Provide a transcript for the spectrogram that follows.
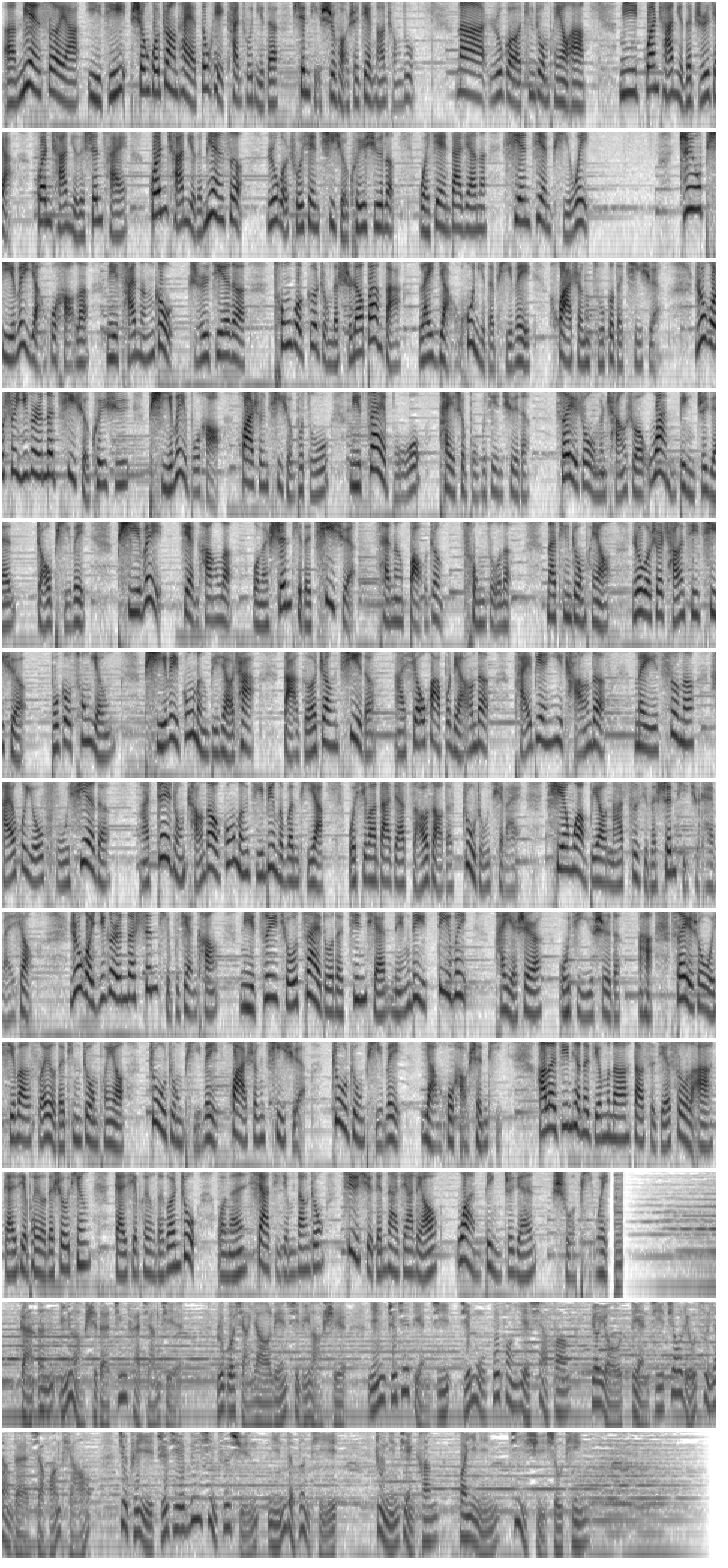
呃面色呀，以及生活状态呀，都可以看出你的身体是否是健康程度。那如果听众朋友啊，你观察你的指甲，观察你的身材，观察你的面色，如果出现气血亏虚了，我建议大家呢，先健脾胃。只有脾胃养护好了，你才能够直接的通过各种的食疗办法来养护你的脾胃，化生足够的气血。如果说一个人的气血亏虚，脾胃不好，化生气血不足，你再补它也是补不进去的。所以说，我们常说万病之源找脾胃，脾胃健康了，我们身体的气血才能保证充足了。那听众朋友，如果说长期气血，不够充盈，脾胃功能比较差，打嗝胀气的啊，消化不良的，排便异常的，每次呢还会有腹泻的啊，这种肠道功能疾病的问题啊，我希望大家早早的注重起来，千万不要拿自己的身体去开玩笑。如果一个人的身体不健康，你追求再多的金钱、名利、地位，他也是无济于事的啊。所以说我希望所有的听众朋友。注重脾胃化生气血，注重脾胃养护好身体。好了，今天的节目呢到此结束了啊！感谢朋友的收听，感谢朋友的关注。我们下期节目当中继续跟大家聊万病之源，说脾胃。感恩李老师的精彩讲解。如果想要联系李老师，您直接点击节目播放页下方标有“点击交流”字样的小黄条，就可以直接微信咨询您的问题。祝您健康，欢迎您继续收听。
